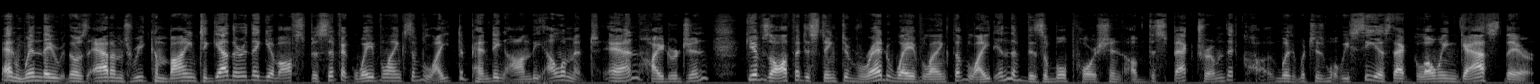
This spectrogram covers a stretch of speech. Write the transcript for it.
And when they those atoms recombine together, they give off specific wavelengths of light depending on the element. And hydrogen gives off a distinctive red wavelength of light in the visible portion of the spectrum that which is what we see as that glowing gas there.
